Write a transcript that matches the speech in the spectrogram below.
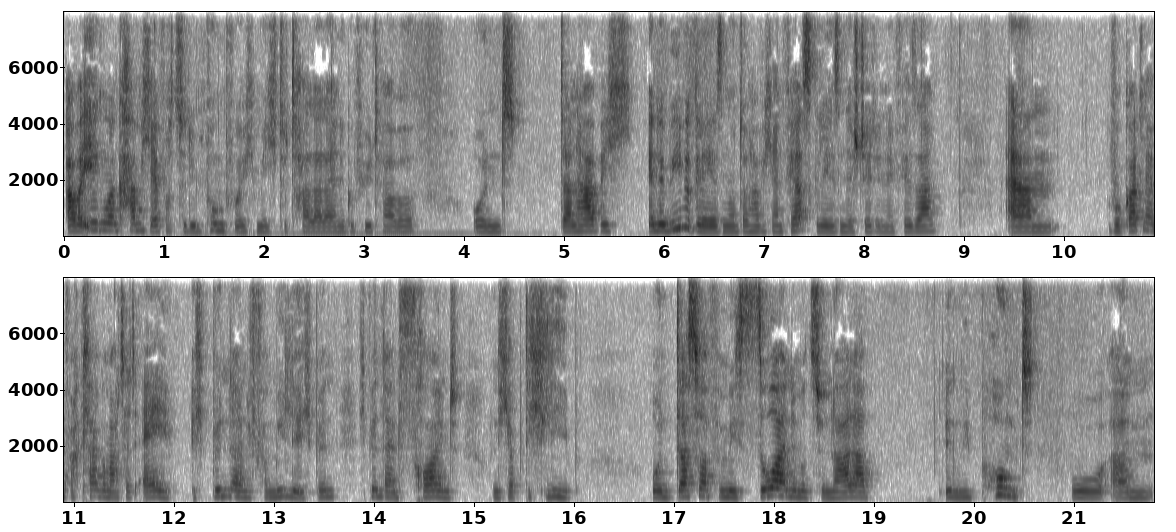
aber irgendwann kam ich einfach zu dem Punkt, wo ich mich total alleine gefühlt habe. Und dann habe ich in der Bibel gelesen und dann habe ich einen Vers gelesen, der steht in Epheser, ähm, wo Gott mir einfach klar gemacht hat, ey, ich bin deine Familie, ich bin, ich bin dein Freund und ich habe dich lieb. Und das war für mich so ein emotionaler irgendwie Punkt, wo ähm,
